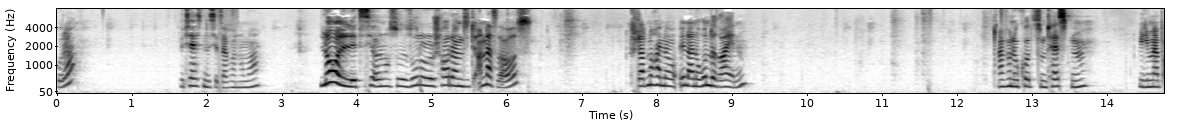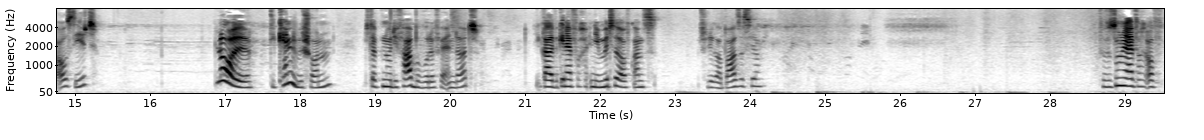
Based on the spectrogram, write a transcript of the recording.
Oder? Wir testen das jetzt einfach nochmal. LOL, jetzt ist hier auch noch so Solo Showdown, sieht anders aus. Statt noch eine, in eine Runde rein. Einfach nur kurz zum Testen, wie die Map aussieht. LOL, die kennen wir schon. Ich glaube, nur die Farbe wurde verändert. Egal, wir gehen einfach in die Mitte auf ganz chilliger Basis hier. Wir versuchen hier einfach auf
